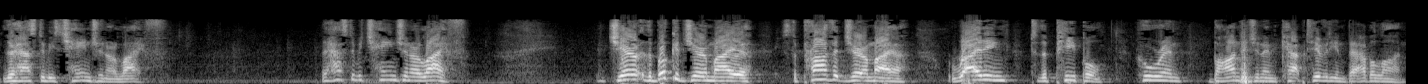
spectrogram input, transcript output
there has to be change in our life. There has to be change in our life. Jer- the book of Jeremiah is the prophet Jeremiah writing to the people who were in bondage and in captivity in Babylon.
